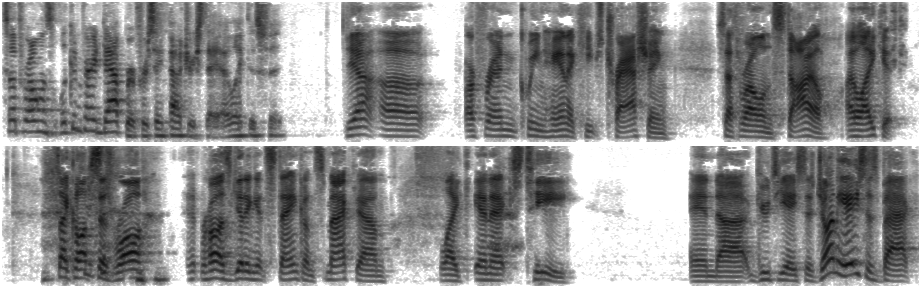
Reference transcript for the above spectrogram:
Seth Rollins looking very dapper for St. Patrick's Day. I like this fit. Yeah, uh, our friend Queen Hannah keeps trashing Seth Rollins' style. I like it. Cyclops says Raw Raw is getting its stank on SmackDown like NXT. And uh, Gutier says Johnny Ace is back.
